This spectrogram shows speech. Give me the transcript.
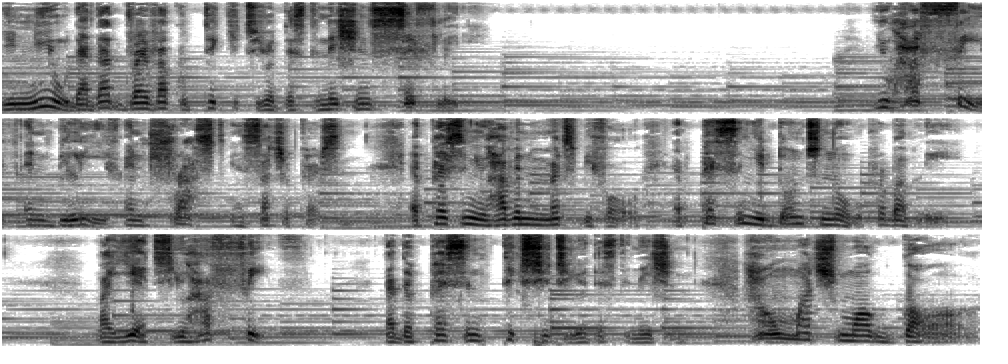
you knew that that driver could take you to your destination safely. You have faith and belief and trust in such a person a person you haven't met before, a person you don't know probably, but yet you have faith that the person takes you to your destination. How much more God?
